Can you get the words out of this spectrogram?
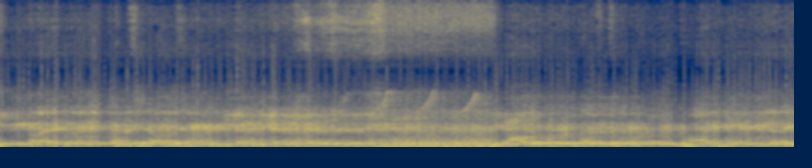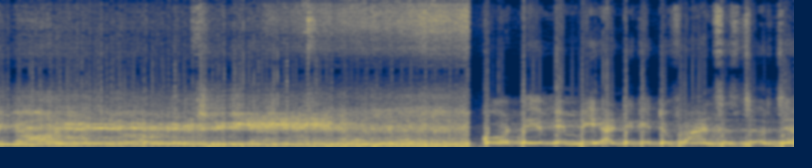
ഈ കാര്യങ്ങളിൽ കക്ഷി രാഷ്ട്രീയമില്ല യാതൊരു തരത്തിലുള്ള വിഭാഗീയമില്ല ഈ നാടിന് വേണ്ടി നമ്മൾ ഒരുമിച്ചിരിക്കുകയാണ് Kottayam M P advocate Francis George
